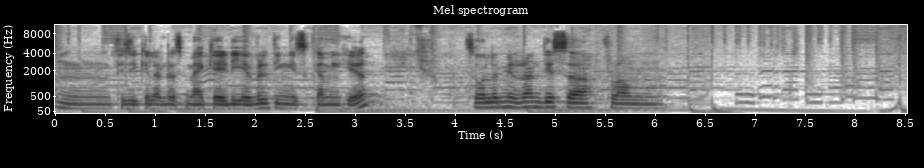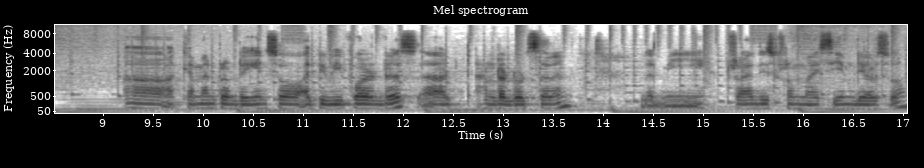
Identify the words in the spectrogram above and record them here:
mm, physical address mac id everything is coming here so let me run this uh, from uh, command prompt again. So ipv4 address at 100.7 let me try this from my cmd also.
